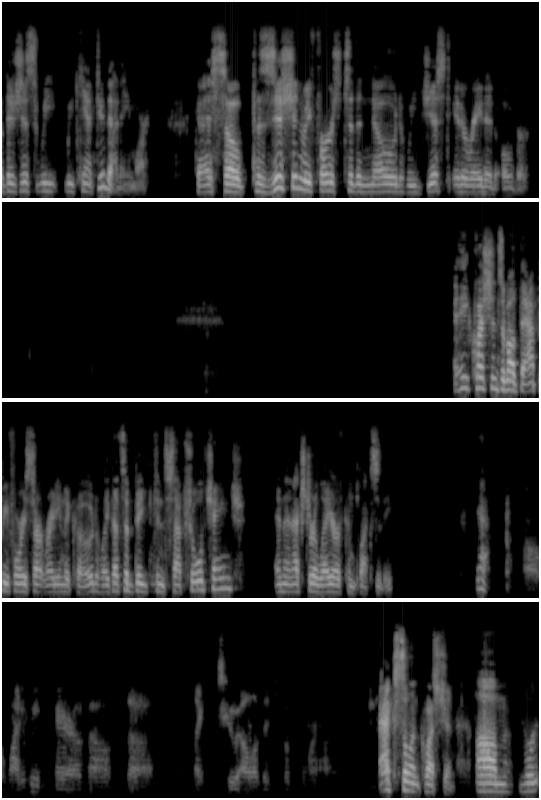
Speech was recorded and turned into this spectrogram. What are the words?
but there's just, we, we can't do that anymore. Okay, so position refers to the node we just iterated over. Any questions about that before we start writing the code? Like that's a big conceptual change and an extra layer of complexity. Yeah. Uh, why do we care about the like two elements before? Excellent question. Um, we're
